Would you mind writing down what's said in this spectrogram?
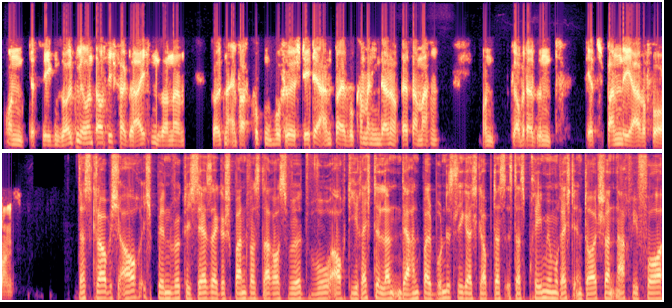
Und deswegen sollten wir uns auch nicht vergleichen, sondern sollten einfach gucken, wofür steht der Handball, wo kann man ihn da noch besser machen. Und ich glaube, da sind jetzt spannende Jahre vor uns. Das glaube ich auch. Ich bin wirklich sehr, sehr gespannt, was daraus wird, wo auch die Rechte landen der Handball-Bundesliga. Ich glaube, das ist das Premium-Recht in Deutschland nach wie vor,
